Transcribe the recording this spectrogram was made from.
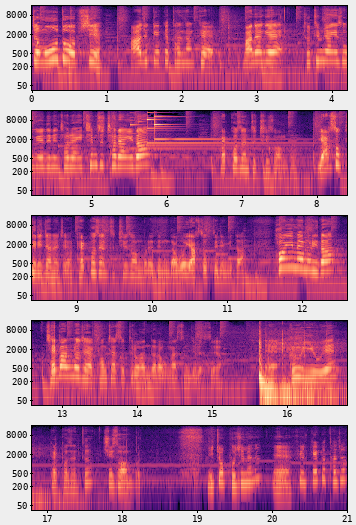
0.5도 없이 아주 깨끗한 상태. 만약에 조 팀장이 소개해드린 차량이 침수 차량이다. 100% 취소 환불. 약속 드리잖아요. 제가 100% 취소 환불해 드린다고 약속 드립니다. 허위 매물이다. 제 발로 제가 경찰서 들어간다라고 말씀드렸어요. 예, 그 이후에 100% 취소 환불. 이쪽 보시면은 예, 휠 깨끗하죠?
